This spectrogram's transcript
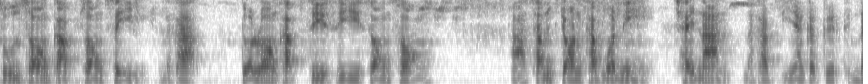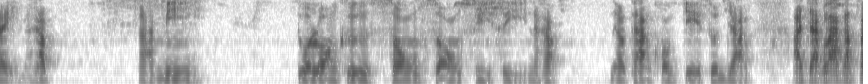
0 2 กับ 2 4นะครับตัวร่องครับ 4 4 2 2อ่าสัญจรครับวันนี้ชัยน่านนะครับอีกยังก็เกิดขึ้นได้นะครับอ่ามีตัวรองคือ 2 2 4 4 นะครับ แนวทางของเจส่วนอย่าง อาจากลากันไป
